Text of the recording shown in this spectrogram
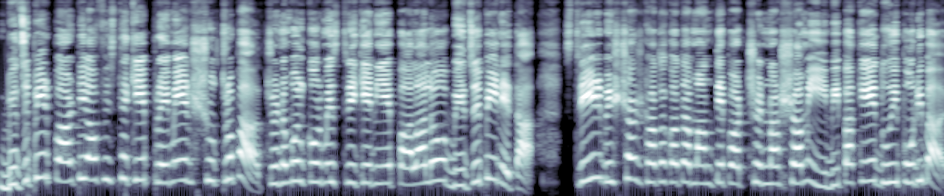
বিজেপির পার্টি অফিস থেকে প্রেমের সূত্রপাত। তৃণমূল কর্মী স্ত্রীকে নিয়ে পালালো বিজেপি নেতা। স্ত্রীর বিশ্বাসঘাতকতা মানতে পারছেন না স্বামী, বিপাকে দুই পরিবার।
